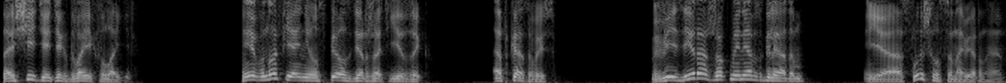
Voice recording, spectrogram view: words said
Тащите этих двоих в лагерь». И вновь я не успел сдержать язык. Отказываюсь. Визир ожег меня взглядом. Я слышался, наверное.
